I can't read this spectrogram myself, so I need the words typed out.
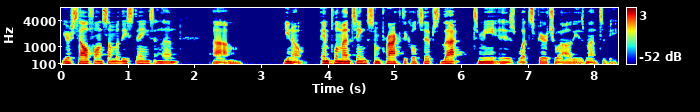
yourself on some of these things and then, um, you know, implementing some practical tips. That to me is what spirituality is meant to be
